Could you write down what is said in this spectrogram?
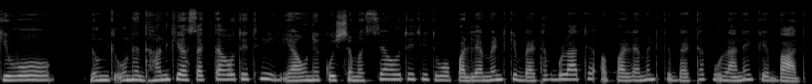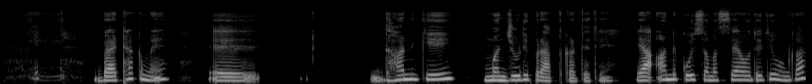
कि वो उनकी, उन्हें धन की आवश्यकता होती थी या उन्हें कोई समस्या होती थी तो वो पार्लियामेंट की बैठक बुलाते और पार्लियामेंट की बैठक बुलाने के बाद बैठक में धन की मंजूरी प्राप्त करते थे या अन्य कोई समस्या होती थी, उनका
